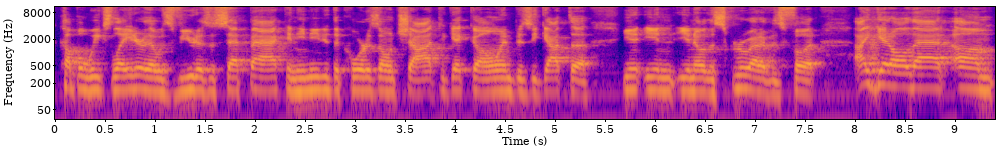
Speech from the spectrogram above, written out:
a couple weeks later that was viewed as a setback, and he needed the cortisone shot to get going because he got the you, you know the screw out of his foot. I get all that. Um,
